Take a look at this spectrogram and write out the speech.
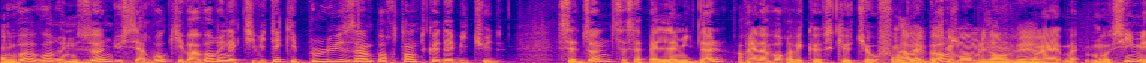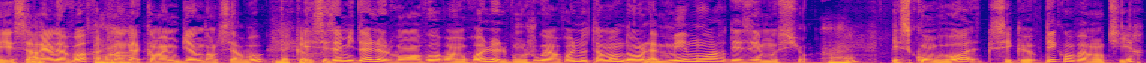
on va avoir une zone du cerveau qui va avoir une activité qui est plus importante que d'habitude. Cette zone, ça s'appelle l'amygdale, rien à voir avec euh, ce que tu as au fond Ah de oui, la parce gorge. que moi, on me les a enlevés. Ouais, bah, moi aussi, mais ça n'a rien à voir. On en a quand même bien dans le cerveau. D'accord. Et ces amygdales, elles vont avoir un rôle, elles vont jouer un rôle notamment dans la mémoire des émotions. Ouais. Et ce qu'on voit, c'est que dès qu'on va mentir,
